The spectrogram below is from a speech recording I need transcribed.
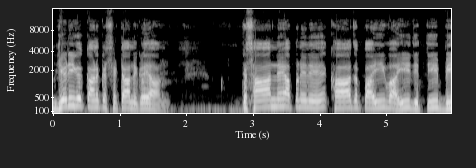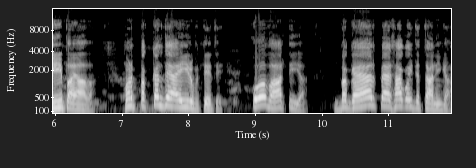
ਜਿਹੜੀ ਕਿ ਕਣਕ ਸਿੱਟਾ ਨਿਕਲਿਆ। ਕਿਸਾਨ ਨੇ ਆਪਣੇ ਨੇ ਖਾਦ ਪਾਈ ਵਾਈ ਦਿੱਤੀ ਬੀ ਪਾਇਆ ਵਾ। ਹੁਣ ਪੱਕਣ ਤੇ ਆਈ ਰੁਪਤੇ ਤੇ। ਉਹ ਵਾਹਤੀ ਆ। ਬਗੈਰ ਪੈਸਾ ਕੋਈ ਦਿੱਤਾ ਨਹੀਂਗਾ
